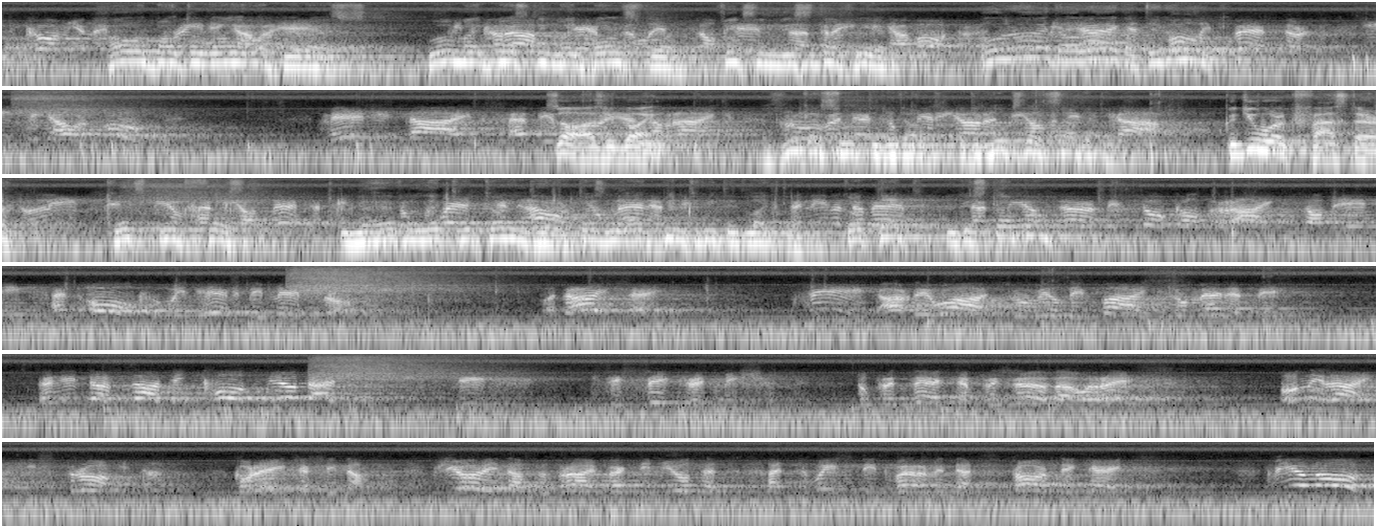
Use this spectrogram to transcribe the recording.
How about wire up your ass? Who am I busting my balls for, fixing this stuff here? Alright, alright, I'll take a look. So, how's it going? I think I sorted it out, but it looks like sabotage. Could you work faster? Let's build faster. And you have an electric current here. It does not like being treated like that. Got that? The Gestapo? That we observe the so-called rights of any and all who inherit the metro. But I say, we are the ones who will divide humanity. And it does not include me that. This is a sacred mission to protect and preserve our race. Only right is strong enough, courageous enough, pure enough to the mutants and twisted vermin that storm the gates. We alone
